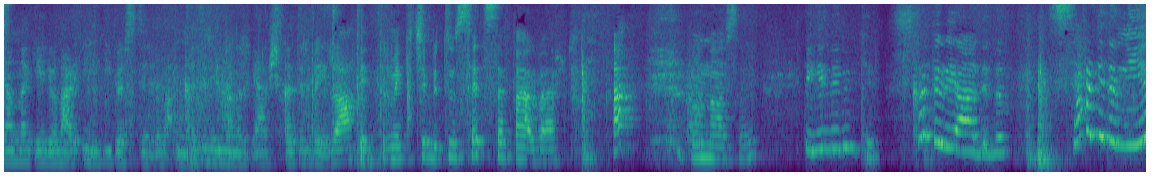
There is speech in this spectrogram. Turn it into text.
Yanına geliyorlar, ilgi gösteriyorlar. Kadir İnanır gelmiş. Kadir Bey rahat ettirmek için bütün set seferber. Ondan sonra bir gün dedim ki Kadir ya dedim. Sen dedim niye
